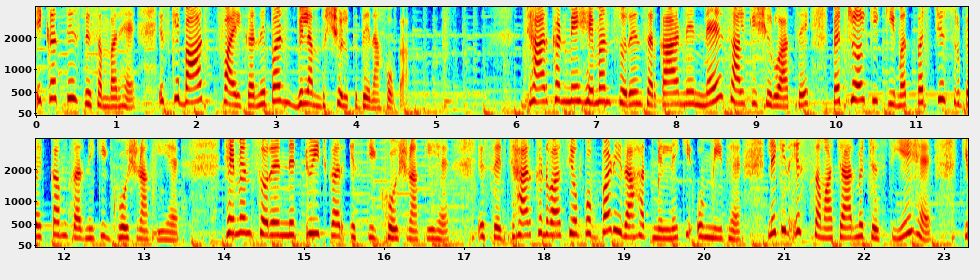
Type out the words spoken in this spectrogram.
31 दिसंबर है। इसके बाद फ़ाइल करने पर विलंब शुल्क देना होगा। झारखंड में हेमंत सोरेन सरकार ने नए साल की शुरुआत से पेट्रोल की कीमत पच्चीस रूपए कम करने की घोषणा की है। हेमंत सोरेन ने ट्वीट कर इसकी घोषणा की है। इससे झारखंड वासियों को बड़ी राहत मिलने की उम्मीद है। लेकिन इस समाचार में ट्विस्ट ये है कि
